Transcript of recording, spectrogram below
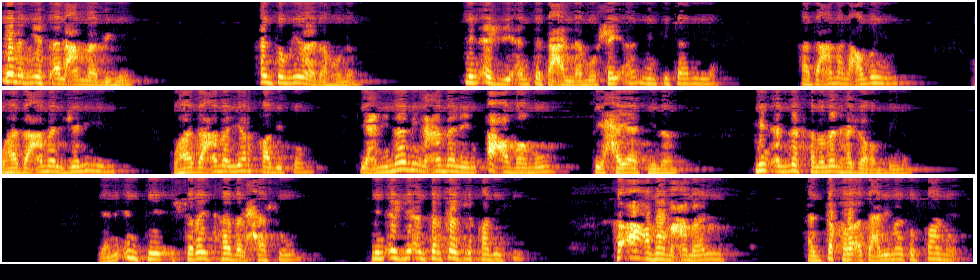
ولم يسأل عما به. أنتم لماذا هنا؟ من أجل أن تتعلموا شيئا من كتاب الله. هذا عمل عظيم وهذا عمل جليل وهذا عمل يرقى بكم. يعني ما من عمل أعظم في حياتنا من أن نفهم منهج ربنا. يعني أنت اشتريت هذا الحاسوب من أجل أن ترتزق به. فأعظم عمل أن تقرأ تعليمات الصانع.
